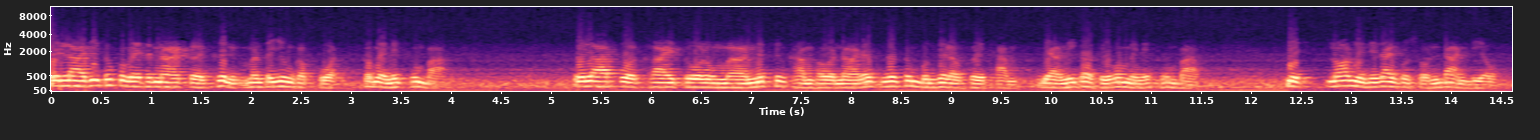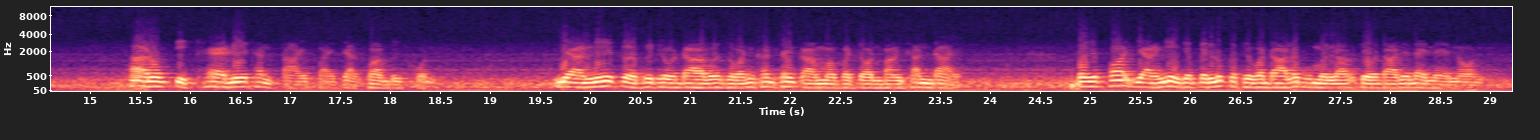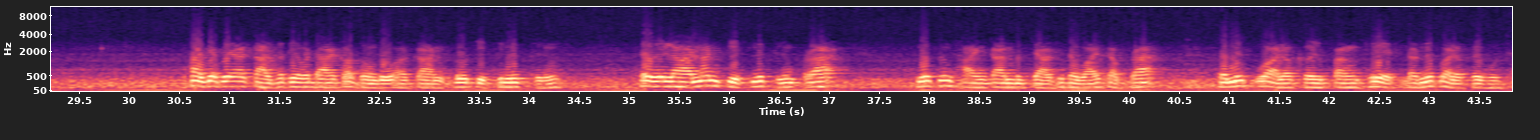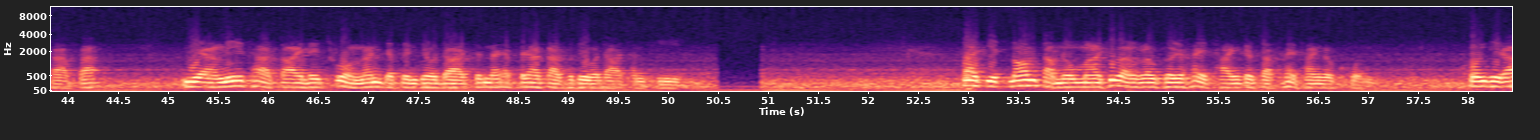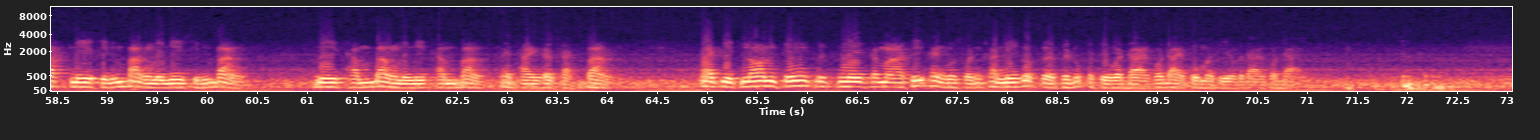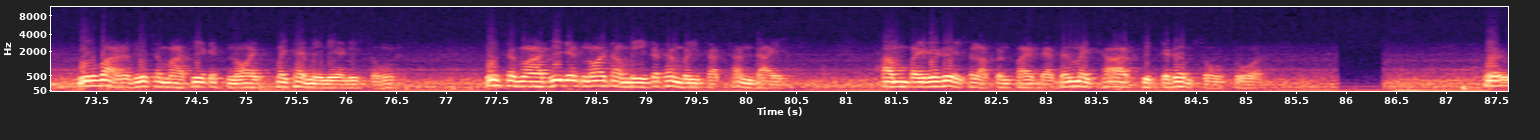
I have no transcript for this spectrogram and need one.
เวลาที่ทุกเวทนาเกิดขึ้น มันไปยุ่งกับปวด ก็ไม่นึกถึงบาป เวลาปวดคลายตัวลงมา นึกถึงคำภาวนาแล้วนึกถึงบุญที่เราเคยทำอย่างนี้ก็ถือว่าไม่นึกถึงบาปจิตน้อมอยู่ในด้านกุศลด้านเดียว ถ้าลมจิตแค่นี้ท่านตายไปจากความเป็นคน อย่างนี้เกิดเป็นเทวดาบนสวรรค์ขั้นชั้นกลางมาประจรบางชั้นได้ โดยเฉพาะอย่างยิ่งจะเป็นลูกเทวดาและภูมิลาเทวดานี่ได้แน่นอนถ้าจะเป็นอากาศเทวดาก็ต้องดูอาการดูจิตที่นึกถึง แต่เวลานั่นจิตนึกถึงพระ นึกถึงทานการบริจาคที่ถวายกับพระเรานึกว่าเราเคยฟังเทศเรานึกว่าเราเคยบูชาพระ อย่างนี้ถ้าตายในช่วงนั้นจะเป็นเทวดาจะในเป็นอากาศเทวดาทันที ถ้าจิตน้อมต่ำลงมาคิดว่าเราเคยให้ทานกษัตริย์ให้ทานกับคน คนที่รับมีศีลบ้างไม่มีศีลบ้าง มีทำบ้างไม่มีทำบ้าง ให้ทานกษัตริย์บ้าง ถ้าจิตน้อมถึงในสมาธิขั้นกุศลขั้นนี้ก็เกิดเป็นลูกเทวดาก็ได้ภูมิเทวดาก็ได้นี่ว่าเราถึงสมาธิเล็กน้อย ไม่ใช่ไม่มีอนิสงส์ที่สมาธิเล็กน้อยถ้ามีก็ท่านบริษัทท่านใดทำไปเรื่อยๆสลับกันไป แบบนั้นไม่ช้าจิตจะเริ่มส่งตัว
